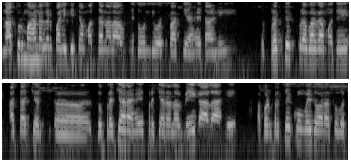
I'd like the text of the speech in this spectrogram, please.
लातूर महानगरपालिकेच्या मतदानाला अवघे दोन दिवस बाकी आहेत आणि प्रत्येक प्रभागामध्ये आता चर्च जो प्रचार आहे प्रचाराला वेग आला आहे. आपण प्रत्येक उमेदवारासोबत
